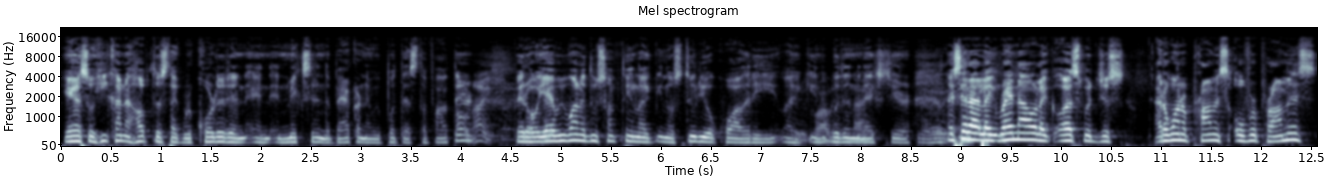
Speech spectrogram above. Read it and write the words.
Yeah, so he kind of helped us like record it and, and, and mix it in the background, and we put that stuff out there. nice. But yeah, we want to do something like you know studio quality, like in, quality, within the next year. Like I said, I, like right now, like us, would just I don't want to promise over promise,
